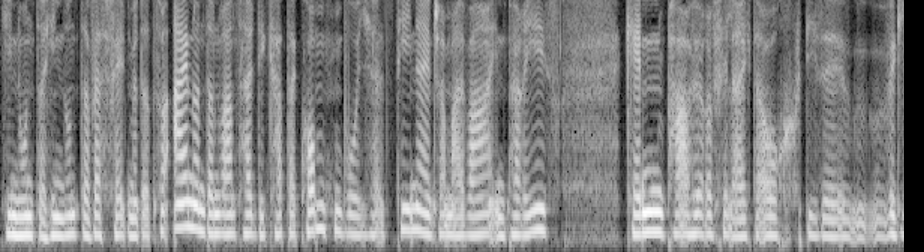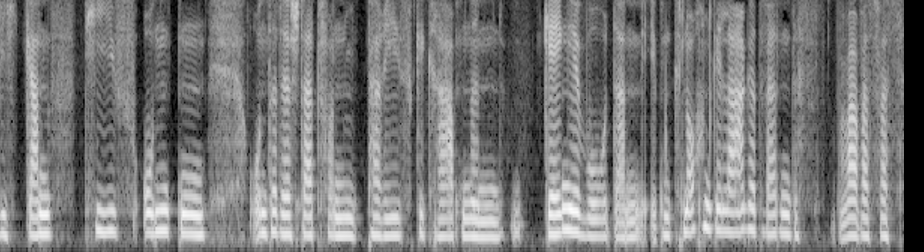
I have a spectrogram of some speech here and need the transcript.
hinunter, hinunter, was fällt mir dazu ein? Und dann waren es halt die Katakomben, wo ich als Teenager mal war in Paris kennen ein paar Hörer vielleicht auch diese wirklich ganz tief unten unter der Stadt von Paris gegrabenen Gänge, wo dann eben Knochen gelagert werden. Das war was, was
